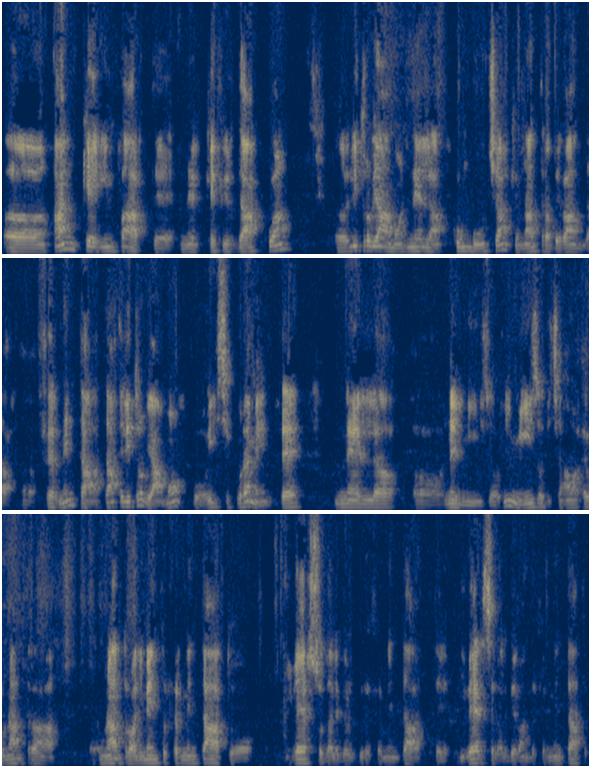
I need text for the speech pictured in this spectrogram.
uh, anche in parte nel kefir d'acqua, Uh, li troviamo nella kombucha, che è un'altra bevanda uh, fermentata, e li troviamo poi sicuramente nel, uh, nel miso. Il miso, diciamo, è un altro alimento fermentato diverso dalle verdure fermentate, diverse dalle bevande fermentate,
